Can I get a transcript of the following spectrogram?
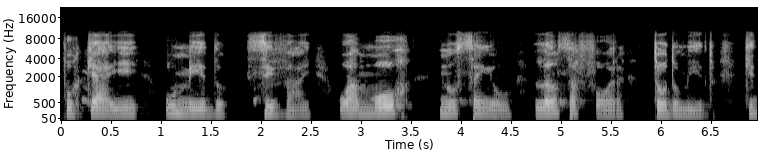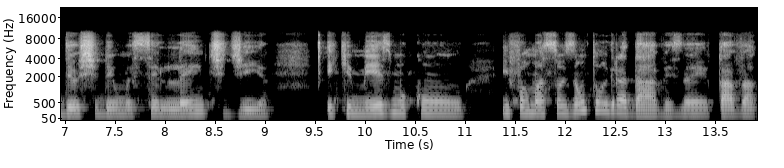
porque aí o medo se vai. O amor no Senhor lança fora todo medo. Que Deus te dê um excelente dia e que mesmo com informações não tão agradáveis, né? Eu estava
